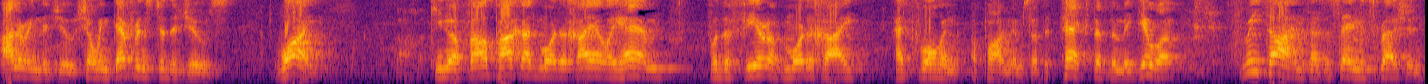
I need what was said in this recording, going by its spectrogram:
honoring the Jews, showing deference to the Jews. Why? כי נפל פחד מרדכי עליהם, for the fear of Mordechai had fallen upon them. So the text of the Megillah three times has the same expression.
